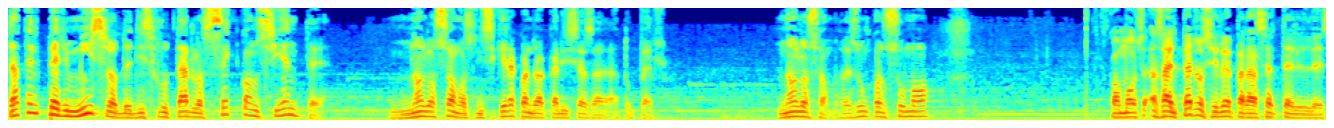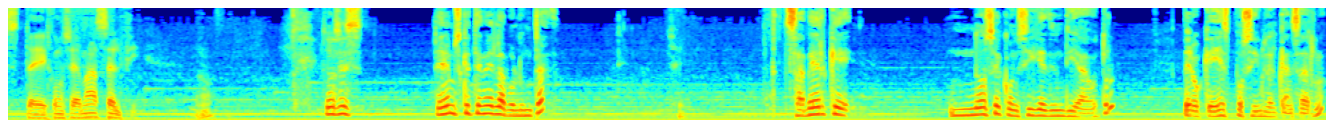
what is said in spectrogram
date el permiso de disfrutarlo, sé consciente no lo somos, ni siquiera cuando acaricias a, tu perro. No lo somos. Es un consumo como, o sea, el perro sirve para hacerte el, este, ¿cómo se llama? Selfie. Entonces, tenemos que tener la voluntad. Saber que no se consigue de un día a otro, pero que es posible alcanzarlo.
